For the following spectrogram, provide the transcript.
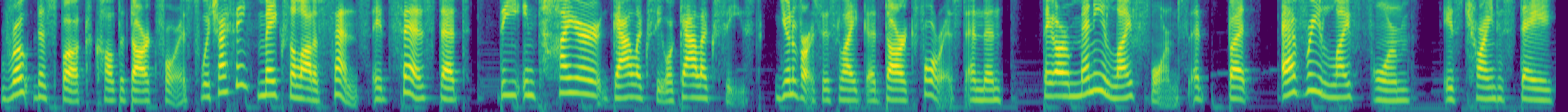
wrote this book called The Dark Forest, which I think makes a lot of sense. It says that the entire galaxy or galaxies, universe is like a dark forest, and then there are many life forms, but every life form is trying to stay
